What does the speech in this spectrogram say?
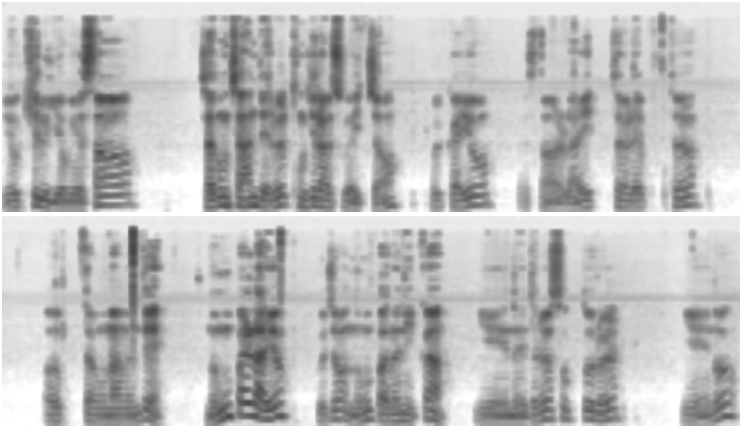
이 키를 이용해서 자동차 한 대를 통제할 수가 있죠. 볼까요? 그래서 right, left, up, down 하는데 너무 빨라요. 그죠? 너무 빠르니까 얘네들의 속도를 얘도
